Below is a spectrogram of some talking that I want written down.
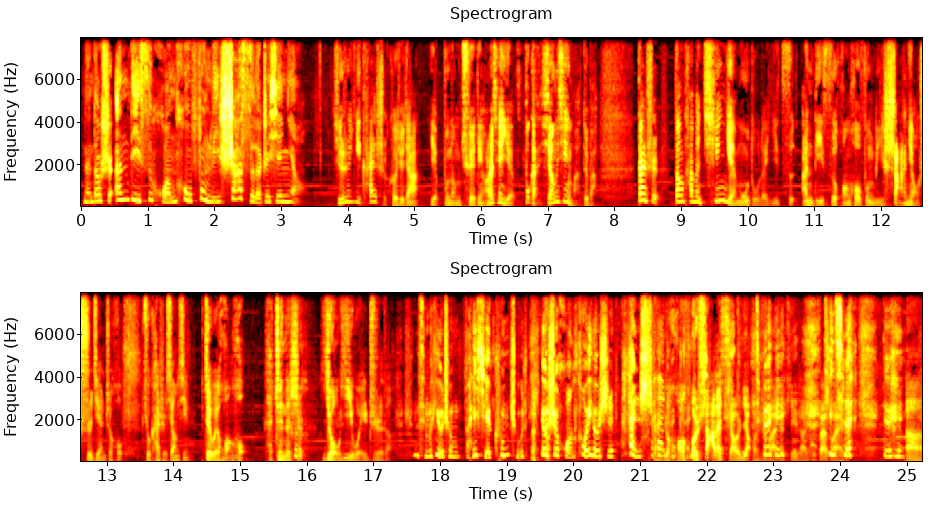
难道是安第斯皇后凤梨杀死了这些鸟？其实一开始科学家也不能确定，而且也不敢相信嘛，对吧？但是当他们亲眼目睹了一次安第斯皇后凤梨杀鸟事件之后，就开始相信这位皇后她真的是。有意为之的，怎么有种白雪公主，又是皇后又是暗杀？感觉皇后杀了小鸟是吧？听上去怪怪的。对啊，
